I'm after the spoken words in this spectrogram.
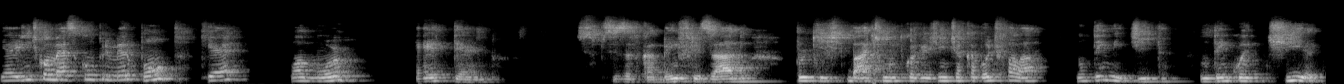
E aí a gente começa com o primeiro ponto, que é o amor é eterno. Isso precisa ficar bem frisado, porque bate muito com o que a gente acabou de falar. Não tem medida, não tem quantia.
